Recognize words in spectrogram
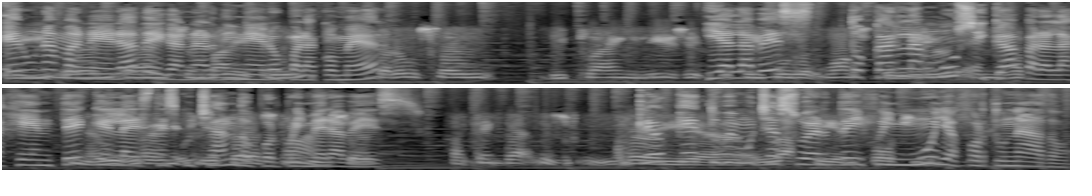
Era una manera de ganar dinero para comer y a la vez tocar la música para la gente que la esté escuchando por primera vez. Creo que tuve mucha suerte y fui muy afortunado.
